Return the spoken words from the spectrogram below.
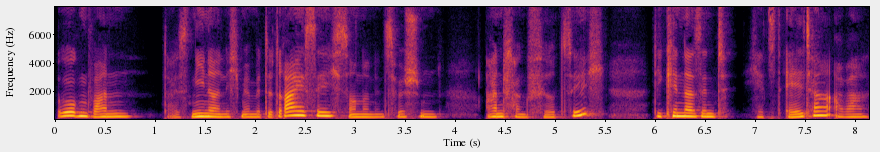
irgendwann, da ist Nina nicht mehr Mitte 30, sondern inzwischen Anfang 40. Die Kinder sind jetzt älter, aber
